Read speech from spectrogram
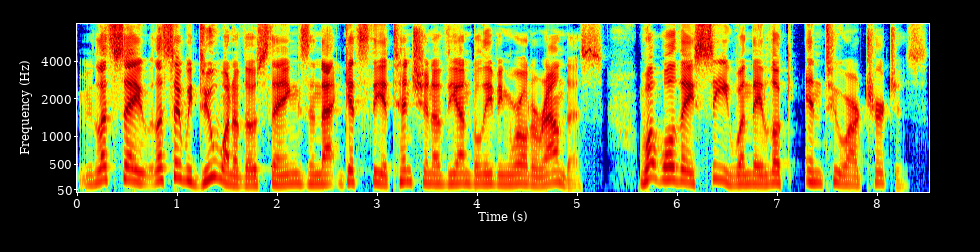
Let's say let's say we do one of those things and that gets the attention of the unbelieving world around us. What will they see when they look into our churches?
